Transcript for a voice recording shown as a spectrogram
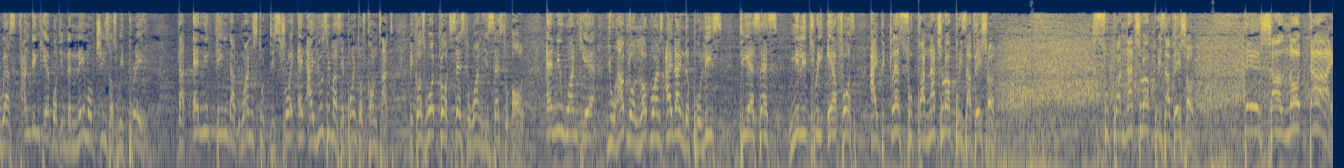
We are standing here, but in the name of Jesus, we pray that anything that wants to destroy, and I use him as a point of contact because what God says to one, he says to all. Anyone here, you have your loved ones either in the police, DSS, military, air force. I declare supernatural preservation. Supernatural preservation. They shall not die.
